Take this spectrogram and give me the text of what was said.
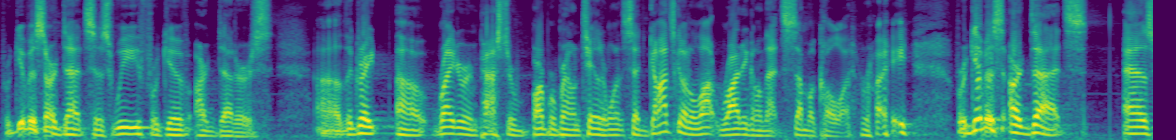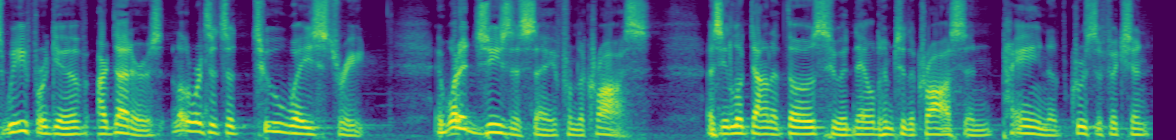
Forgive us our debts as we forgive our debtors. Uh, the great uh, writer and pastor Barbara Brown Taylor once said, God's got a lot riding on that semicolon, right? Forgive us our debts as we forgive our debtors. In other words, it's a two way street. And what did Jesus say from the cross? As he looked down at those who had nailed him to the cross in pain of crucifixion,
